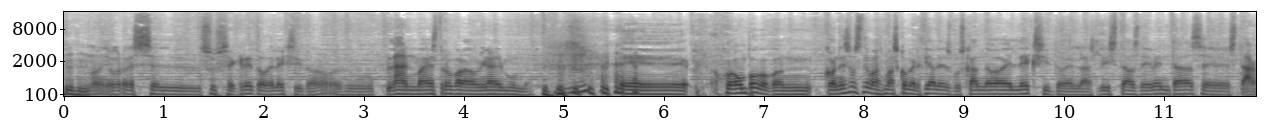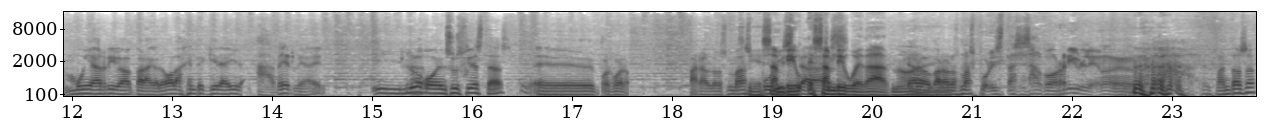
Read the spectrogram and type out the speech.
¿no? Yo creo que es el, su secreto del éxito, ¿no? su plan maestro para dominar el mundo. Eh, juega un poco con, con esos temas más comerciales, buscando el éxito en las listas de ventas, eh, estar muy arriba para que luego la gente quiera ir a verle a él. Y luego en sus fiestas, eh, pues bueno, para los más Sí, puristas... esa ambigüedad, ¿no? Claro, Eh, para los más puristas es algo horrible, ¿no? espantoso.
